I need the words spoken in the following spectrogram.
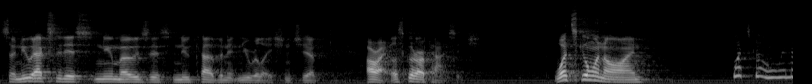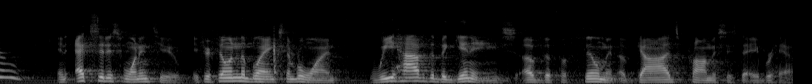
So, new Exodus, new Moses, new covenant, new relationship. All right, let's go to our passage. What's going on? What's going on? In Exodus 1 and 2, if you're filling in the blanks, number one, we have the beginnings of the fulfillment of God's promises to Abraham.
